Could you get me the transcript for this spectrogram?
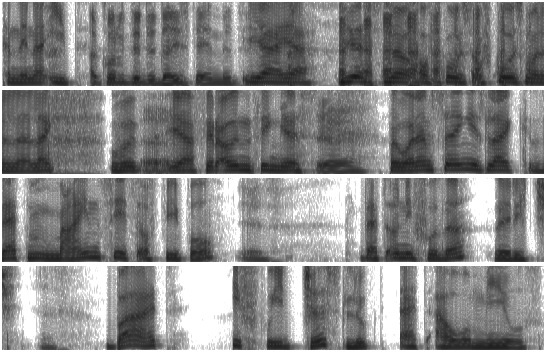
and then I eat. according to today's standards. Yeah, yeah. Yes, no, of course, of course, Malala. Like, with, yeah, for your own thing, yes. Yeah. But what I'm saying is like that mindset of people, Yes. that's only for the, the rich. Yes. But if we just looked at our meals,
